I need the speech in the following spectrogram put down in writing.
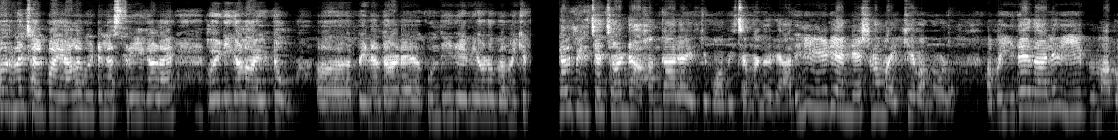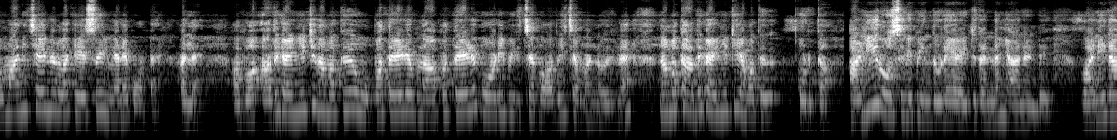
ചെമ്മണ്ണൂരിന് ചിലപ്പോ അയാളെ വീട്ടിലെ സ്ത്രീകളെ വെടികളായിട്ടും പിന്നെന്താണ് കുന്തി ദേവിയോട് ഉപമിക്കും. സ്ത്രീകൾ പിരിച്ചോണ്ട് അഹങ്കാരമായിരിക്കും ബോബി ചെമ്മണ്ണൂര് അതിന് അന്വേഷണം വൈകിയേ വന്നോളൂ. അപ്പൊ ഇതേതായാലും ഈ അപമാനിച്ചതിനുള്ള കേസ് ഇങ്ങനെ പോട്ടെ അല്ലെ? അപ്പോൾ അത് കഴിഞ്ഞിട്ട് നമുക്ക് മുപ്പത്തേഴ് നാപ്പത്തേഴ് കോടി പിരിച്ച ബോബി ചെമ്മണ്ണൂരിന് നമുക്ക് അത് കഴിഞ്ഞിട്ട് നമുക്ക് കൊടുക്കാം. അണി റോസിന് പിന്തുണയായിട്ട് തന്നെ ഞാനുണ്ട്. വനിതാ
